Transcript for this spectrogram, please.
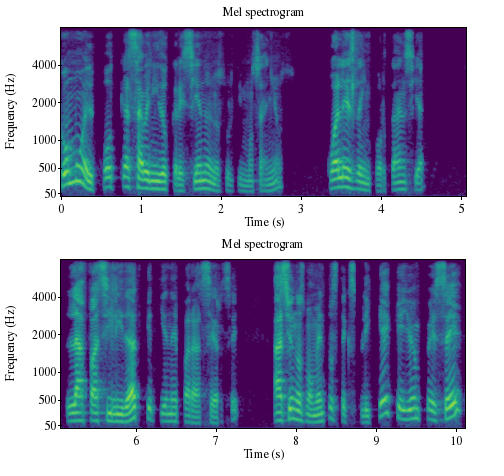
cómo el podcast ha venido creciendo en los últimos años, cuál es la importancia, la facilidad que tiene para hacerse. Hace unos momentos te expliqué que yo empecé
